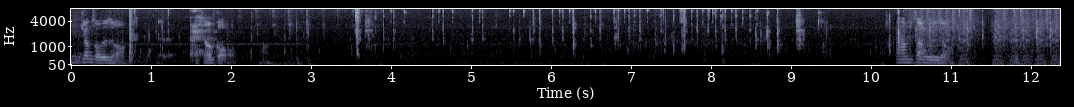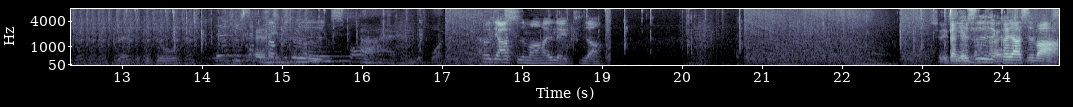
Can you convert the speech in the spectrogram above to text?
你装狗是什么？小狗。他们上路是什么？上是科加斯吗？还是雷兹啊？感觉是科加斯吧，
